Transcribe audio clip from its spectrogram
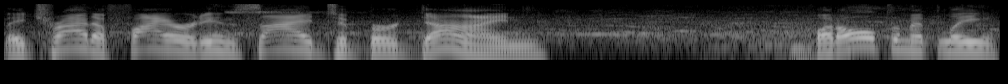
They try to fire it inside to Burdine, but ultimately,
